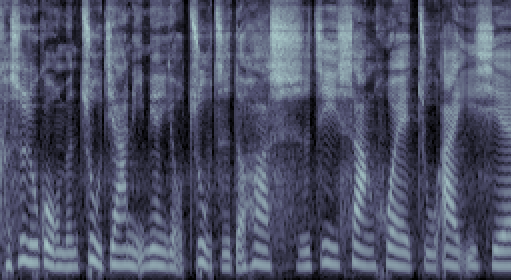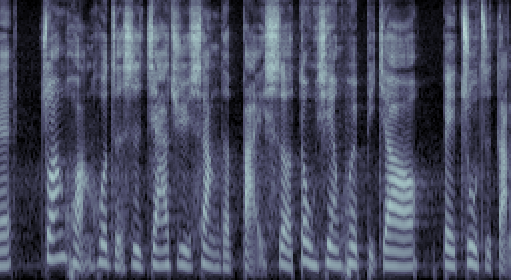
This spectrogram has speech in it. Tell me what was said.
可是如果我们住家里面有柱子的话，实际上会阻碍一些。装潢或者是家具上的摆设动线会比较被柱子挡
